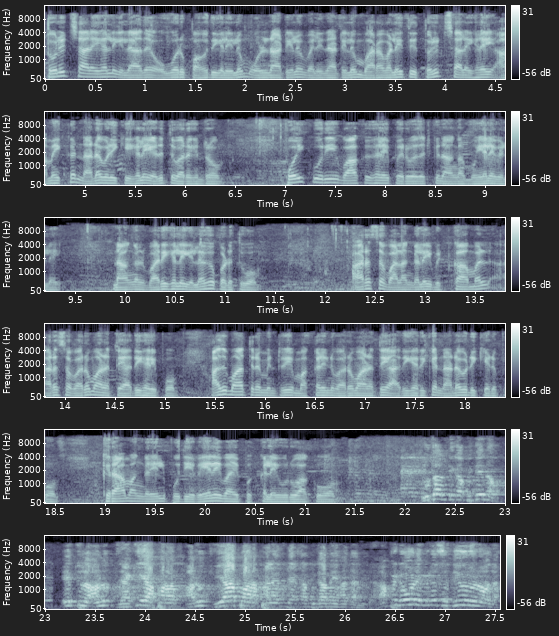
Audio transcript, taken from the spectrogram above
தொழிற்சாலைகள் இல்லாத ஒவ்வொரு பகுதிகளிலும் உள்நாட்டிலும் வெளிநாட்டிலும் வரவழைத்து தொழிற்சாலைகளை அமைக்க நடவடிக்கைகளை எடுத்து வருகின்றோம். பொய் வாக்குகளை பெறுவதற்கு நாங்கள் முயலவில்லை. நாங்கள் வரிகளை இலகுபடுத்துவோம் அரச வளங்களை விற்காமல் அரச வருமானத்தை அதிகரிப்போம் அது மாத்திரமின்றி மக்களின் வருமானத்தை அதிகரிக்க நடவடிக்கை எடுப்போம் கிராமங்களில் புதிய வேலை வாய்ப்புகளை உருவாக்குவோம் මුදල් ටික අපි දෙනවා. ඒ තුල අලුත් රැකියා පර අලුත් ව්‍යාපාර පැලැන්තයක් අපි ගමේ හදන්න. අපිට ඕනේ මිනිස්සු දියුණු වෙනවා.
